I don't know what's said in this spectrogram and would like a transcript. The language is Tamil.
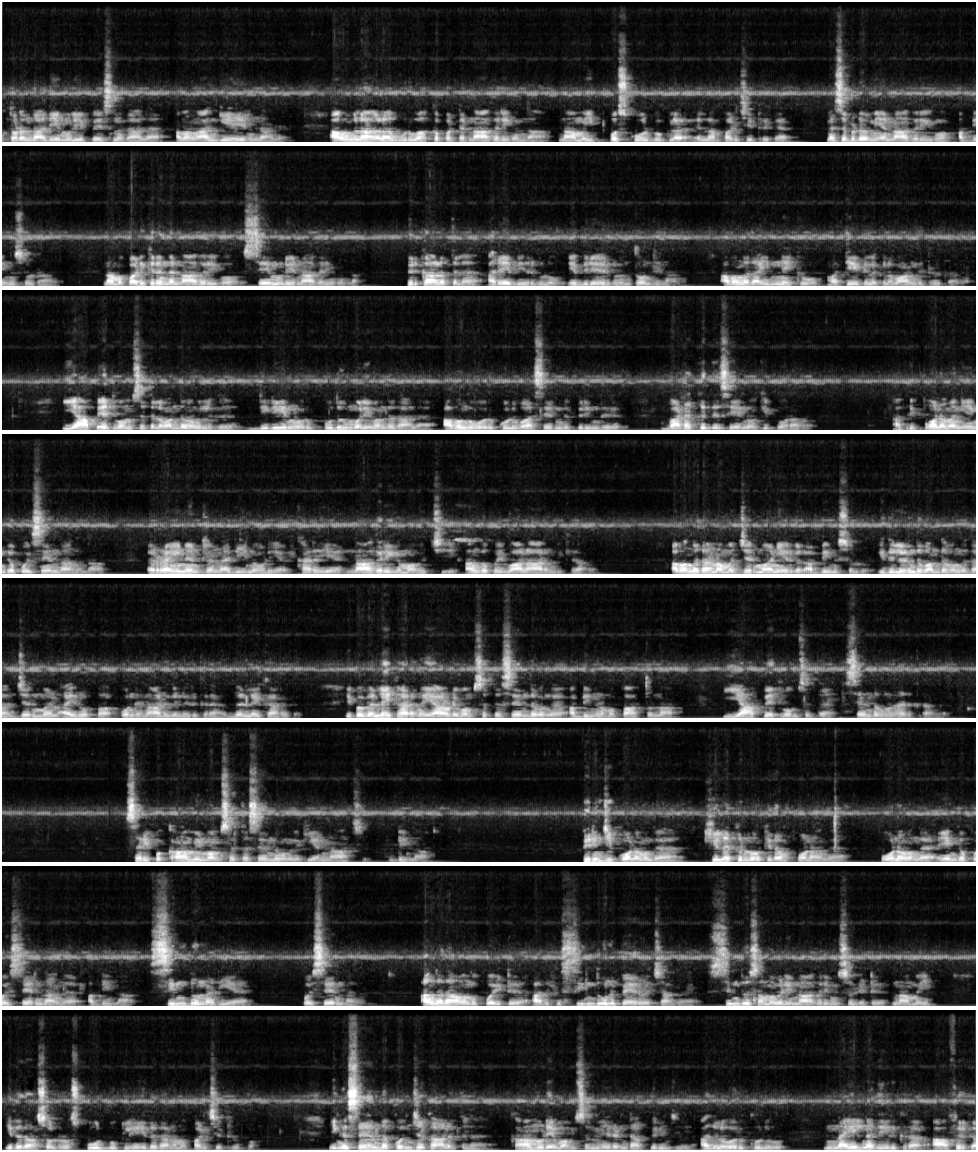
தொடர்ந்து அதே மொழியை பேசினதால அவங்க அங்கேயே இருந்தாங்க. அவங்களால உருவாக்கப்பட்ட நாகரிகம் தான் நாம் இப்போ ஸ்கூல் புக்கில் எல்லாம் படிச்சிட்டு இருக்க மெசபடோமியா நாகரிகம் அப்படின்னு சொல்கிறாங்க நம்ம படிக்கிற இந்த நாகரிகம் சேமுடைய நாகரிகம் தான். பிற்காலத்தில் அரேபியர்களும் எபிரேயர்களும் தோன்றினாங்க. அவங்க தான் இன்னைக்கும் மத்திய கிழக்கில் வாழ்ந்துட்டு இருக்காங்க. யாப்பேத் வம்சத்தில் வந்தவங்களுக்கு திடீர்னு ஒரு புது மொழி வந்ததால் அவங்க ஒரு குழுவாக சேர்ந்து பிரிந்து வடக்கு திசையை நோக்கி போகிறாங்க அப்படி போனவங்க எங்கே போய் சேர்ந்தாங்கன்னா ரைன் என்ற நதியினுடைய கரையை நாகரிகமாக வச்சு அங்கே போய் வாழ ஆரம்பிக்கிறாங்க. அவங்க தான் நம்ம ஜெர்மானியர்கள் அப்படின்னு சொல்கிறோம் இதிலிருந்து வந்தவங்க தான் ஜெர்மன் ஐரோப்பா போன்ற நாடுகள் இருக்கிற வெள்ளைக்காரர்கள். இப்போ வெள்ளைக்காரங்க யாருடைய வம்சத்தை சேர்ந்தவங்க அப்படின்னு நம்ம பார்த்தோம்னா யாப்பேத் வம்சத்தை சேர்ந்தவங்களாக இருக்கிறாங்க. சரி இப்போ காமின் வம்சத்தை சேர்ந்தவங்களுக்கு என்ன ஆச்சு அப்படின்னா பிரிஞ்சு போனவங்க கிழக்கு நோக்கி தான் போனாங்க. போனவங்க எங்கே போய் சேர்ந்தாங்க அப்படின்னா சிந்து நதியை போய் சேர்ந்தாங்க. அங்கே தான் அவங்க போயிட்டு அதுக்கு சிந்துன்னு பெயர் வச்சாங்க. சிந்து சமவெளி நாகரிகம்னு சொல்லிட்டு நாம் இதை தான் சொல்கிறோம் ஸ்கூல் புக்லேயும் இதை தான் நம்ம படிச்சுட்டு இருக்கோம். இங்கே சேர்ந்த கொஞ்ச காலத்தில் காமுடைய வம்சமே ரெண்டாக பிரிஞ்சு அதில் ஒரு குழு நைல் நதி இருக்கிற ஆப்பிரிக்கா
